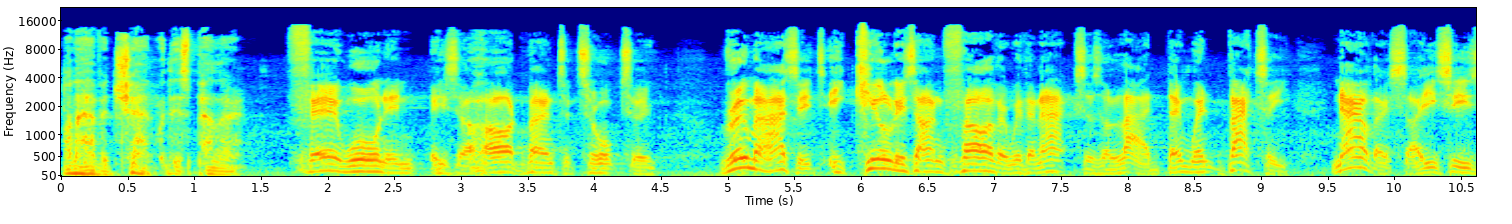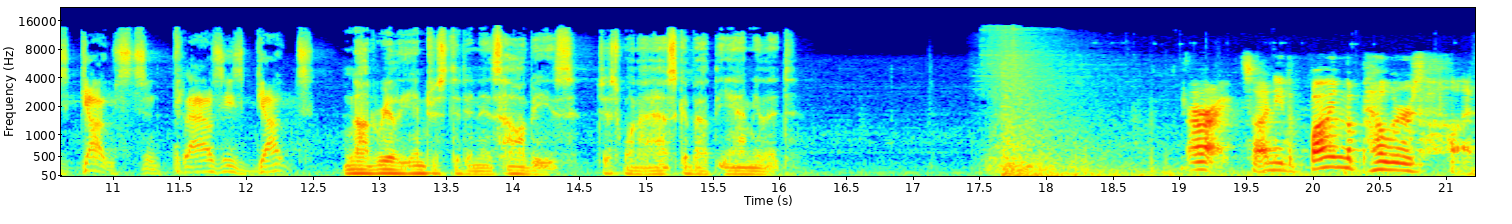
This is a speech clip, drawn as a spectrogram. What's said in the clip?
To have a chat with this Peller. Fair warning, he's a hard man to talk to. Rumour has it he killed his own father with an axe as a lad, then went batty. Now they say he sees ghosts and ploughs his goat. Not really interested in his hobbies. Just want to ask about the amulet. Alright, so I need to find the Peller's hut.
